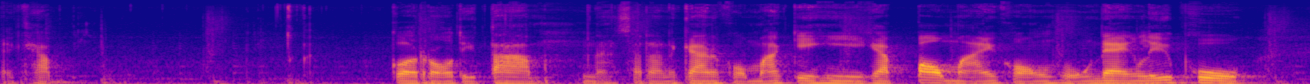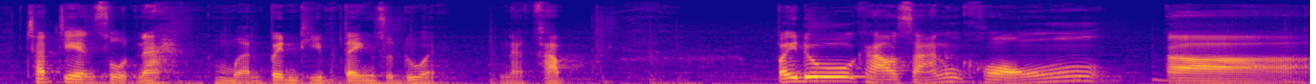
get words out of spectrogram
นะครับ ก็รอติดตามนะสถานการณ์ของมาร์เกฮีครับเป้าหมายของหงแดงลิเวอร์พูลชัดเจนสุดนะ เหมือนเป็นทีมเต็งสุดด้วยนะครับ ไปดูข่าวสารของอ่า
